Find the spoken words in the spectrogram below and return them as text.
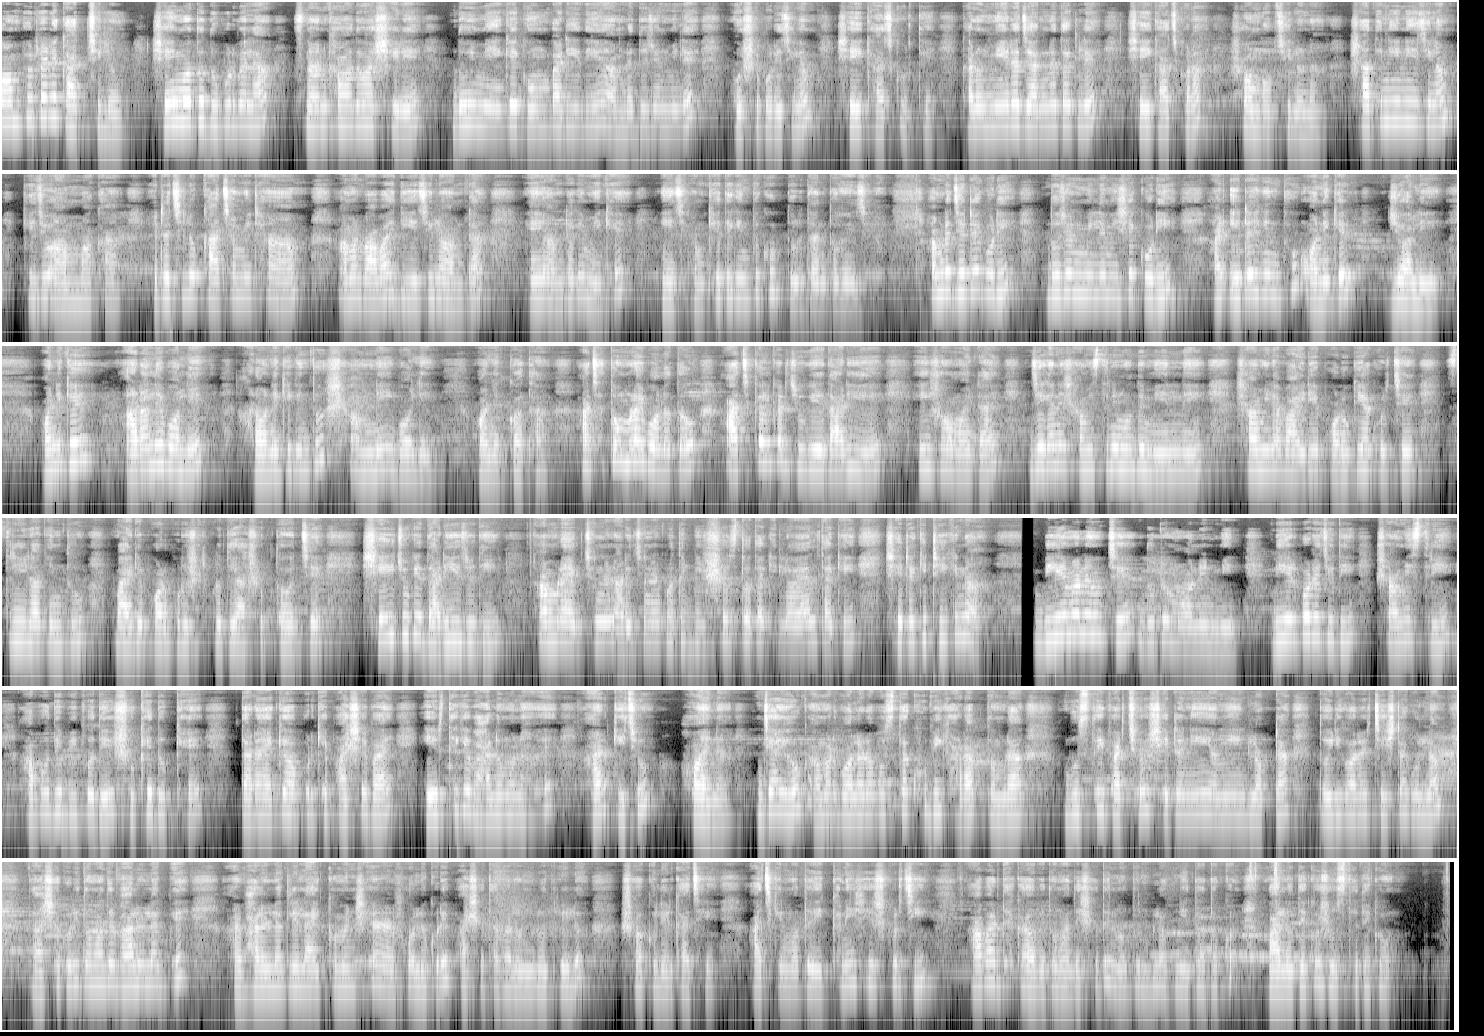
কম্পিউটারে কাজ ছিল। সেই মতো দুপুরবেলা স্নান খাওয়া দাওয়া সেরে দুই মেয়েকে ঘুম পাড়িয়ে দিয়ে আমরা দুজন মিলে বসে পড়েছিলাম সেই কাজ করতে। কারণ মেয়েরা জাগ না থাকলে সেই কাজ করা সম্ভব ছিল না। সাথে নিয়ে নিয়েছিলাম কিছু আম মাখা। এটা ছিল কাঁচা মিঠা আম। আমার বাবাই দিয়েছিল আমটা। এই আমটাকে মেখে নিয়েছিলাম। খেতে কিন্তু খুব দুর্দান্ত হয়েছিল। আমরা যেটা করি, দুজন মিলেমিশে করি। আর এটাই কিন্তু অনেকের জলে। অনেকে আড়ালে বলে আর অনেকে কিন্তু সামনেই বলে অনেক কথা। আচ্ছা তোমরাই বলো তো, আজকালকার যুগে দাঁড়িয়ে এই সময়টায় যেখানে স্বামী স্ত্রীর মধ্যে মেল নেই, স্বামীরা বাইরে পরকিয়া করছে, স্ত্রীরা কিন্তু বাইরে পরপুরুষের প্রতি আসক্ত হচ্ছে। সেই যুগে দাঁড়িয়ে যদি আমরা একজনের আরেকজনের প্রতি বিশ্বস্ত থাকি লয়াল থাকি, সেটা কি ঠিক না? বিয়ে মানে হচ্ছে দুটো মনের মিল। বিয়ের পরে যদি স্বামী স্ত্রী আপদে বিপদে সুখে দুঃখে তারা একে অপরকে পাশে পায়, এর থেকে ভালো মনে হয় আর কিছু হয় না। যাই হোক, আমার গলার অবস্থা খুবই খারাপ, তোমরা বুঝতেই পারছ। সেটা নিয়েই আমি এই ব্লগটা তৈরি করার চেষ্টা করলাম। তো আশা করি তোমাদের ভালো লাগবে। আর ভালো লাগলে লাইক কমেন্ট শেয়ার আর ফলো করে পাশে থাকার অনুরোধ রইল সকলের কাছে। আজকের মতো এখানেই শেষ করছি। আবার দেখা হবে তোমাদের সাথে নতুন ব্লগ নিয়ে। ততক্ষণ ভালো থেকো, সুস্থ থেকো।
